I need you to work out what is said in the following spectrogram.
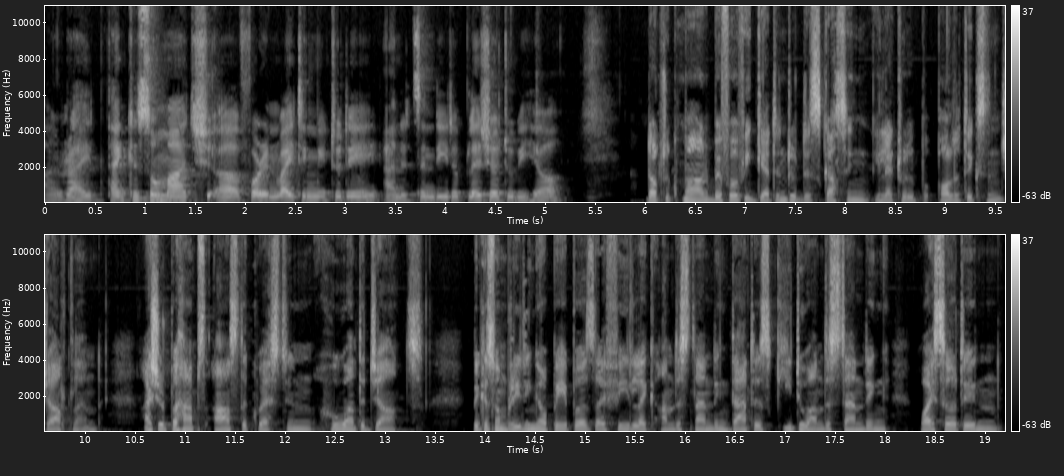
Uh, right. Thank you so much uh, for inviting me today, and it's indeed a pleasure to be here. Dr. Kumar, before we get into discussing electoral p- politics in Jatland, I should perhaps ask the question who are the Jats? Because from reading your papers, I feel like understanding that is key to understanding why certain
